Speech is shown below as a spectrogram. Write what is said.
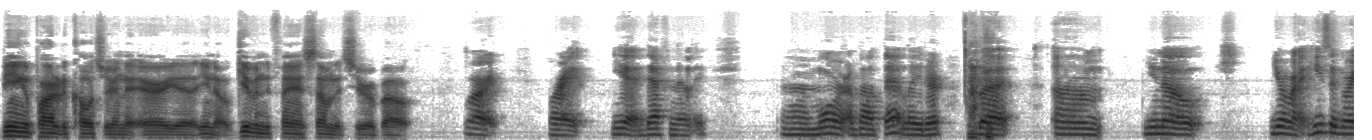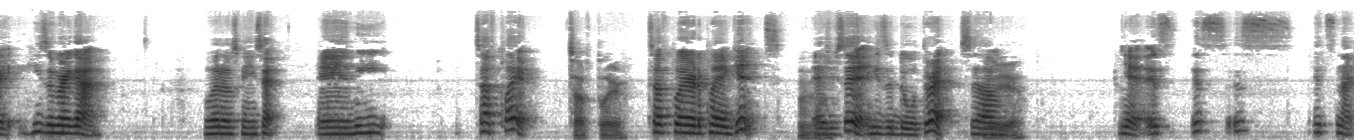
being a part of the culture in the area. You know, giving the fans something to cheer about. Right. Right. Yeah, definitely. Um, more about that later. But um, you know, you're right. He's a great he's a great guy. What else can you say? And he tough player. Tough player. Tough player to play against. Mhm. As you said, he's a dual threat. So yeah. Yeah, it's it's it's it's nice.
